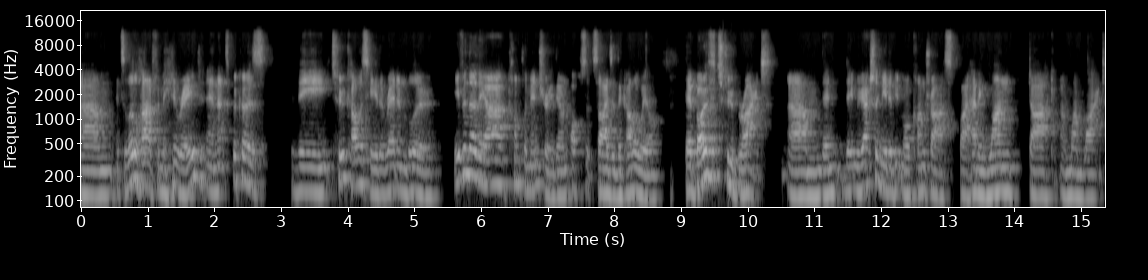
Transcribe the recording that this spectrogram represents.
Um, it's a little hard for me to read, and that's because the two colors here, the red and blue, even though they are complementary, they're on opposite sides of the color wheel, they're both too bright. Um, then they, we actually need a bit more contrast by having one dark and one light.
